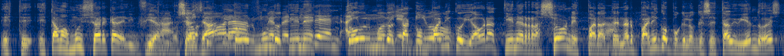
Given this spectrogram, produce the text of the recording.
este, estamos muy cerca del infierno. O sea, ya ahora, todo el mundo tiene, permiten, todo el mundo está con pánico y ahora tiene razones para tener pánico porque lo que se está viviendo es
